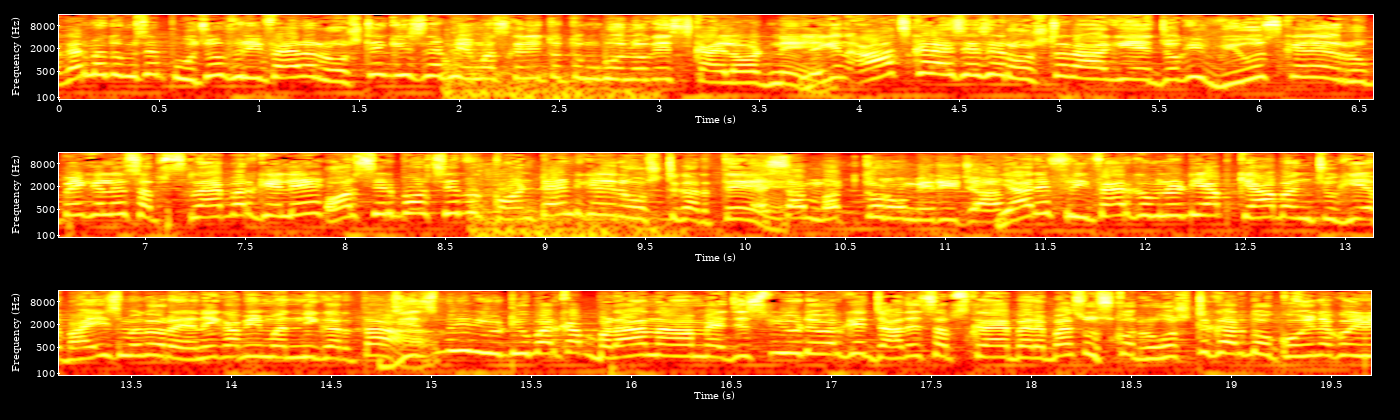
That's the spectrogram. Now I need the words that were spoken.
अगर मैं तुमसे पूछूँ फ्री फायर और रोस्टिंग किसने फ़ेमस करी तो तुम बोलोगे स्काईलॉर्ड ने। लेकिन आजकल ऐसे ऐसे रोस्टर आ गए जो कि व्यूज़ के लिए रुपए के लिए सब्सक्राइबर के लिए और सिर्फ़ और सिर्फ़ कंटेंट के लिए रोस्ट करते हैं। ऐसा मत करो मेरी जान। यार ये फ्री फायर कम्युनिटी अब क्या बन चुकी है? भाई इसमें तो रहने का भी मन नहीं करता। जिस भी यूट्यूबर का बड़ा नाम है जिस भी यूट्यूबर के ज़्यादा सब्सक्राइबर है बस उसको रोस्ट कर दो कोई ना कोई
